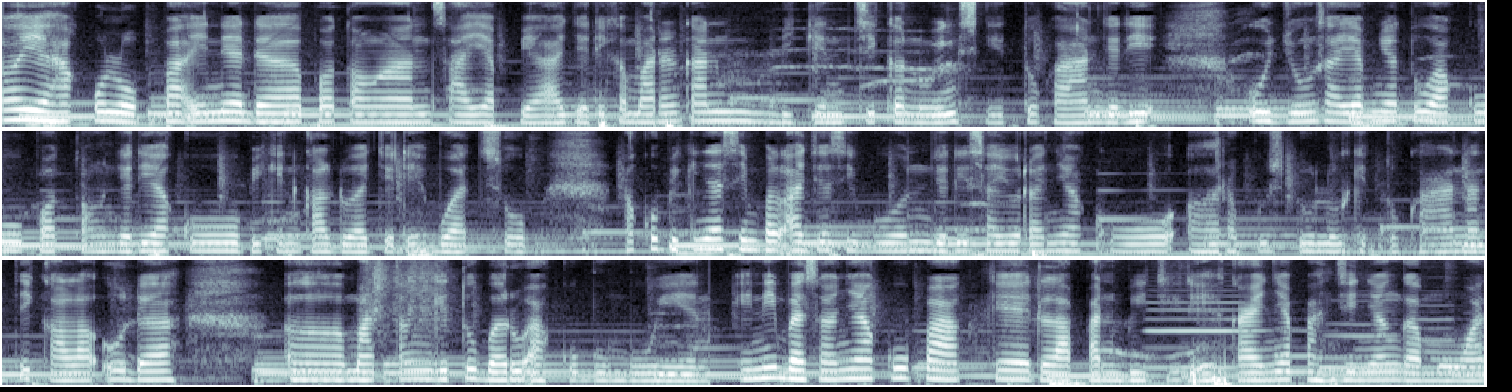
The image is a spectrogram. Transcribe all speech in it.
Oh ya aku lupa. Ini ada potongan sayap ya. Jadi kemarin kan bikin chicken wings gitu kan. Jadi ujung sayapnya tuh aku potong. Jadi aku bikin kaldu aja deh buat sup. Aku bikinnya simple aja sih bun. Jadi sayurannya aku uh, rebus dulu gitu kan. Nanti kalau udah uh, matang gitu baru aku bumbuin. Ini biasanya aku pakai 8 biji deh. Kayaknya pancinya nggak muat.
